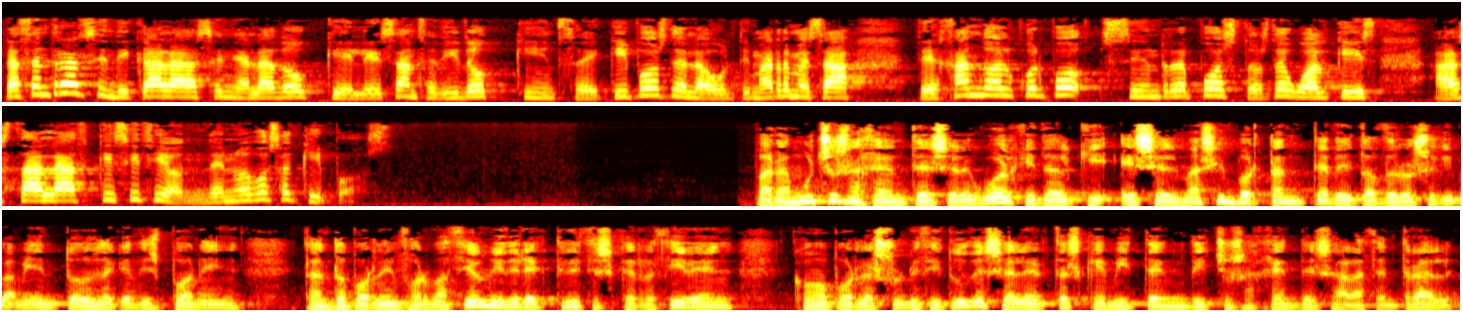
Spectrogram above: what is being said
La central sindical ha señalado que les han cedido 15 equipos de la última remesa, dejando al cuerpo sin repuestos de walkies hasta la adquisición de nuevos equipos. Para muchos agentes, el walkie-talkie es el más importante de todos los equipamientos de que disponen, tanto por la información y directrices que reciben, como por las solicitudes y alertas que emiten dichos agentes a la central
